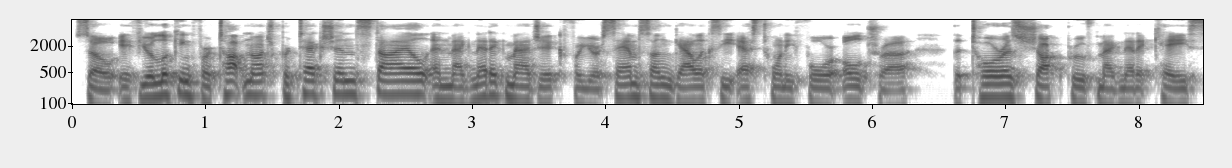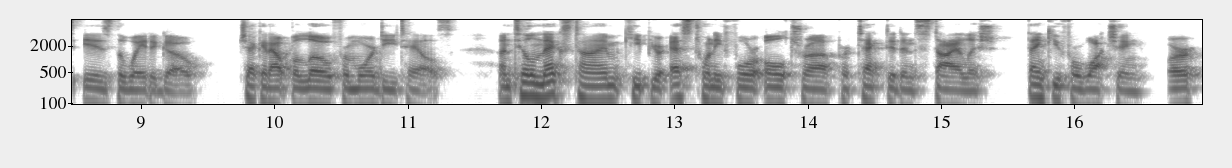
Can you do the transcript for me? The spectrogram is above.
So, if you're looking for top notch protection, style, and magnetic magic for your Samsung Galaxy S24 Ultra, the Torras Shockproof Magnetic Case is the way to go. Check it out below for more details. Until next time, keep your S24 Ultra protected and stylish. Thank you for watching, or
